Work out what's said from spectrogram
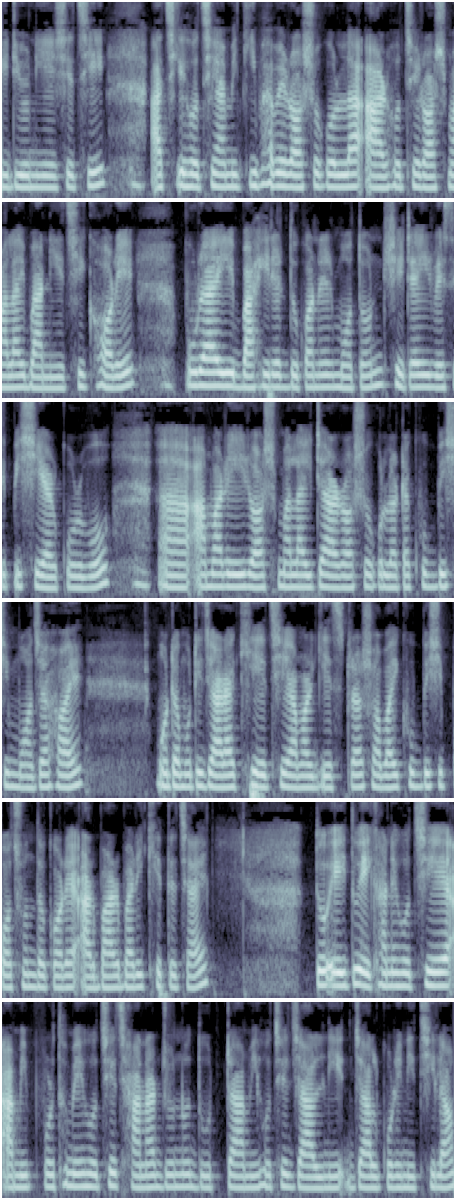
ভিডিও নিয়ে এসেছি। আজকে হচ্ছে আমি কীভাবে রসগোল্লা আর হচ্ছে রসমালাই বানিয়েছি ঘরে। পুরাই বাহিরের দোকানের মতন সেটাই রেসিপি শেয়ার করব। আমার এই রসমালাইটা আর রসগোল্লাটা খুব বেশি মজা হয়। মোটামুটি যারা খেয়েছে আমার গেস্টরা সবাই খুব বেশি পছন্দ করে আর বারবারই খেতে চায়। তো এই তো এখানে হচ্ছে আমি প্রথমে হচ্ছে ছানার জন্য দুধটা আমি হচ্ছে জাল নি, জাল করে নিচ্ছিলাম।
